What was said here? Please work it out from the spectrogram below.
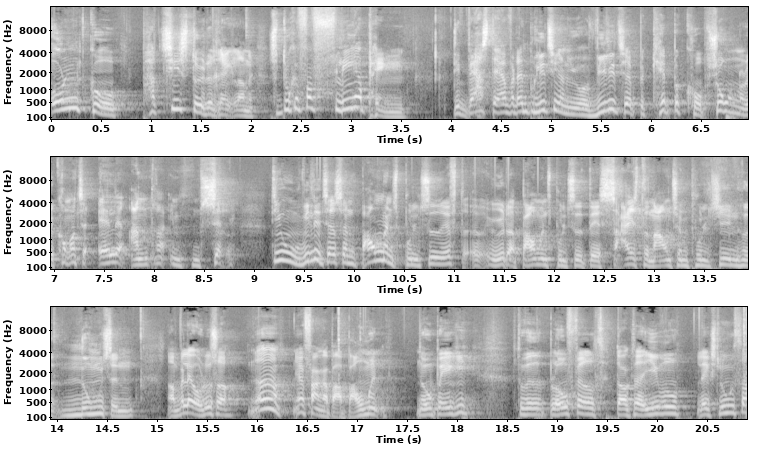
undgå partistøttereglerne, så du kan få flere penge. Det værste er, hvordan politikerne jo er villige til at bekæmpe korruption, når det kommer til alle andre end dem selv. De er jo villige til at sende bagmandspolitiet efter. Øh, øvrigt er bagmandspolitiet det 16. navn til en politienhed nogensinde. Nå, hvad laver du så? Nå, jeg fanger bare bagmænd. No biggie. Du ved, Blofeld, Dr. Evil, Lex Luthor.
